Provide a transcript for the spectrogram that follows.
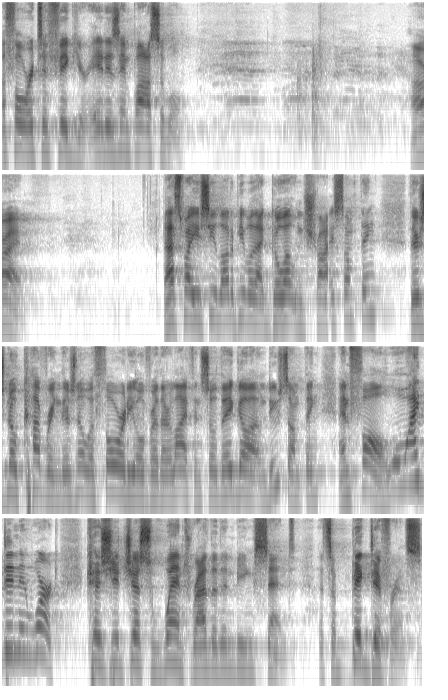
authoritative figure. It is impossible. All right. That's why you see a lot of people that go out and try something. There's no covering, there's no authority over their life. And so they go out and do something and fall. Well, why didn't it work? Because you just went rather than being sent. That's a big difference.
